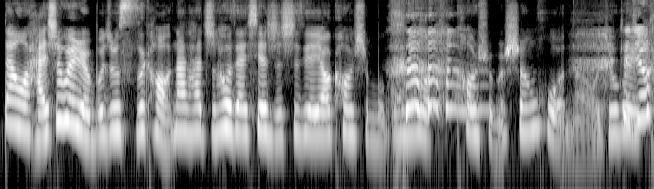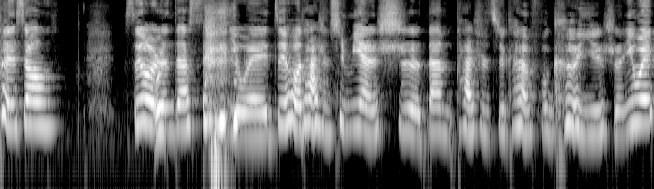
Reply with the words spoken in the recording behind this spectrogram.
但我还是会忍不住思考，那他之后在现实世界要靠什么工作，靠什么生活呢？我就会这就很像所有人在以为最后他是去面试，但他是去看妇科医生。因为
